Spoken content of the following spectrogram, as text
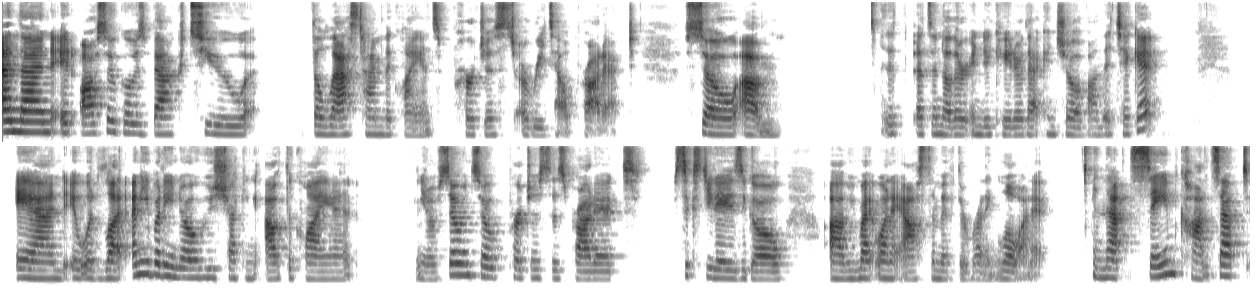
And then it also goes back to the last time the clients purchased a retail product. So um, that's another indicator that can show up on the ticket. And it would let anybody know who's checking out the client, you know, so and so purchased this product 60 days ago. Um, you might want to ask them if they're running low on it. And that same concept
